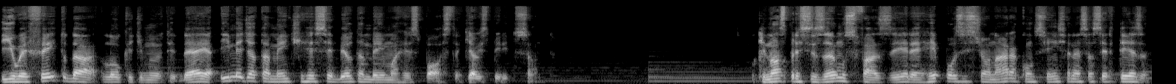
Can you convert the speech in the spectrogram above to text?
e o efeito da louca de muita ideia imediatamente recebeu também uma resposta, que é o Espírito Santo. O que nós precisamos fazer é reposicionar a consciência nessa certeza.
